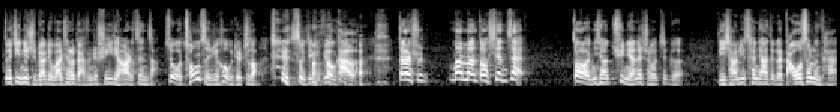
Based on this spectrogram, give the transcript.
这个经济指标就完成了百分之十一点二的增长，所以我从此以后我就知道这个数据你不用看了。但是慢慢到现在，到你像去年的时候，这个李强去参加这个达沃斯论坛，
